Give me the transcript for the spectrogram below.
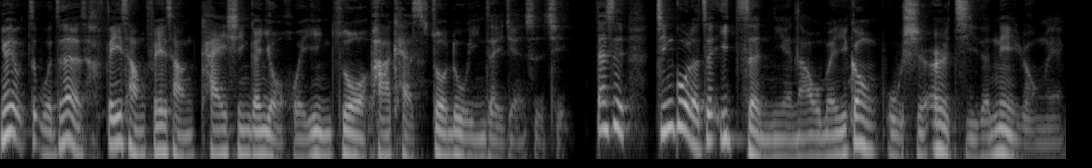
因为这我真的非常非常开心跟有回应做 podcast 做录音这一件事情。但是经过了这一整年呢、啊，我们一共五十二集的内容诶，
